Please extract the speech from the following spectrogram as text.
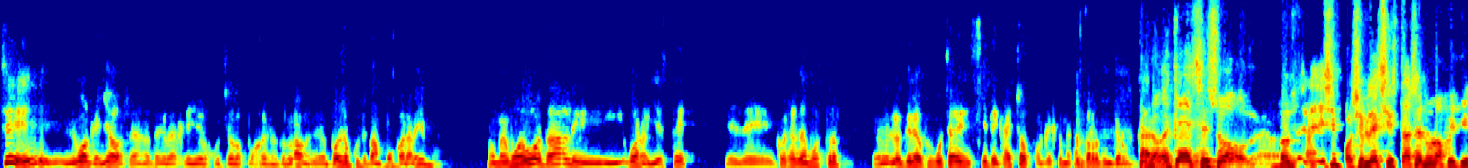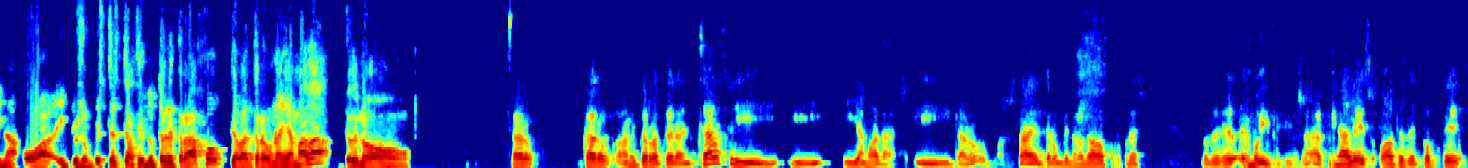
Sí, igual que yo, o sea, no te creas que yo escucho los podcasts en otro lado, por eso escucho tampoco ahora mismo. No me muevo tal y bueno, y este, el de cosas de monstruos, eh, lo he tenido que escuchar en siete cachos porque es que me están todo rato interrumpiendo. Claro, es que es eso, no- es imposible, si estás en una oficina o incluso aunque estés haciendo un teletrabajo, te va a entrar una llamada, entonces no. Claro, claro, a mí te rato eran chats y, y, y llamadas y claro, pues está interrumpiendo cada dos por tres. Entonces es, es muy difícil. O sea, al final es o haces deporte,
